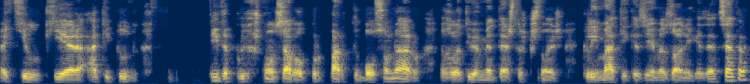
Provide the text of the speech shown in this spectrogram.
aquilo que era a atitude tida por irresponsável por parte de Bolsonaro relativamente a estas questões climáticas e amazónicas, etc.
